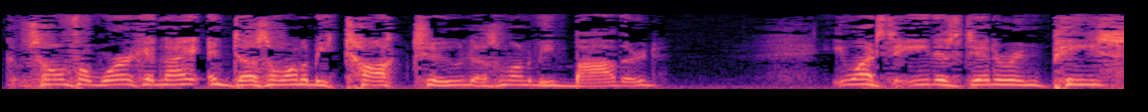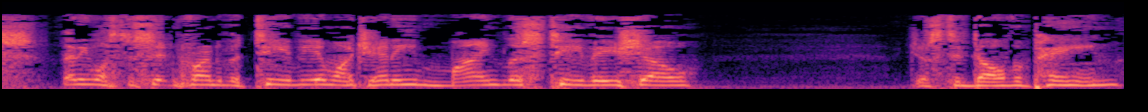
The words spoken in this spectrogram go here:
comes home from work at night and doesn't want to be talked to, doesn't want to be bothered? He wants to eat his dinner in peace. Then he wants to sit in front of the TV and watch any mindless TV show just to dull the pain.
